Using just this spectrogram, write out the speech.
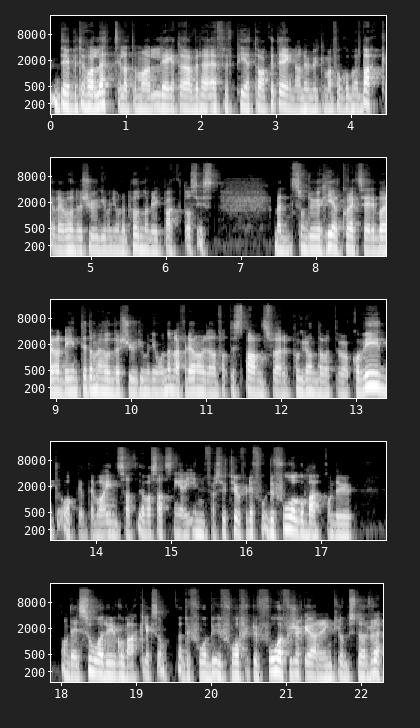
det har lett till att de har legat över det här FFP-taket i England, hur mycket man får gå med back. Det var 120 miljoner pund de gick back då sist. Men som du helt korrekt säger i början, det är inte de här 120 miljonerna, för det har de redan fått dispens för på grund av att det var covid och att det var, insats, det var satsningar i infrastruktur. För det får, du får gå back om, du, om det är så du går back. Liksom. Att du, får, du, får, du får försöka göra din klubb större.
